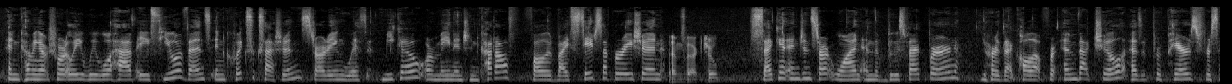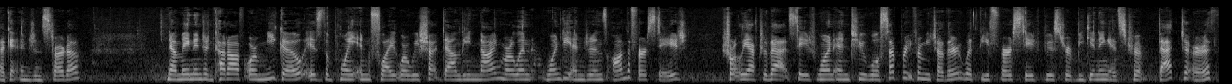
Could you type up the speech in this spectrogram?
And coming up shortly, we will have a few events in quick succession, starting with MECO or main engine cutoff, followed by stage separation, MVAC chill. second engine start one, and the boost back burn. You heard that call out for MVAC chill as it prepares for second engine startup. Now, main engine cutoff or MECO is the point in flight where we shut down the nine Merlin 1D engines on the first stage. Shortly after that, stage one and two will separate from each other with the first stage booster beginning its trip back to Earth.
